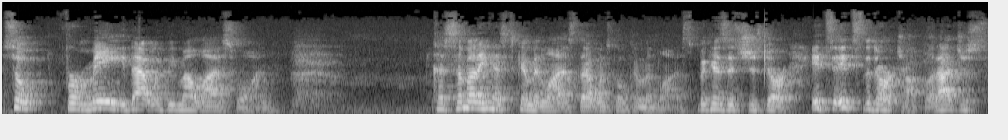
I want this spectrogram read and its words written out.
So for me, that would be my last one. Because somebody has to come in last. That one's gonna come in last because it's just dark. It's it's the dark chocolate. I just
